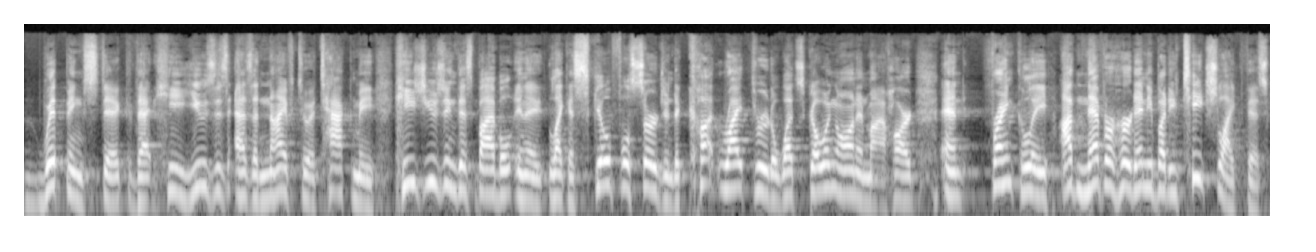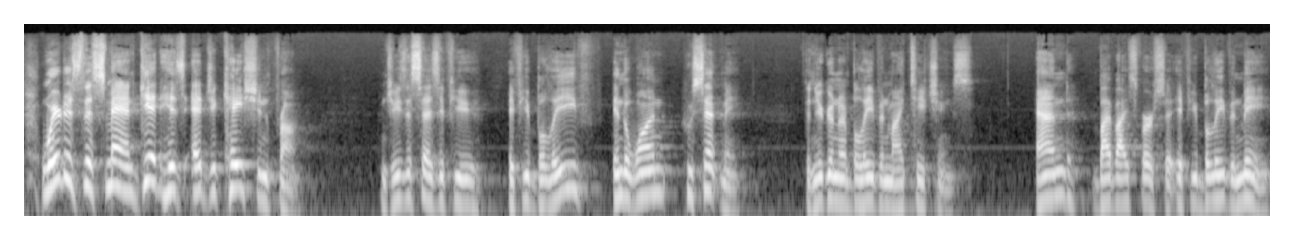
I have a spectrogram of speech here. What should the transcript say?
whipping stick that he uses as a knife to attack me. He's using this Bible in a like a skillful surgeon to cut right through to what's going on in my heart. And frankly, I've never heard anybody teach like this. Where does this man get his education from? And Jesus says, if you if you believe in the one who sent me, then you're going to believe in my teachings. And by vice versa, if you believe in me,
